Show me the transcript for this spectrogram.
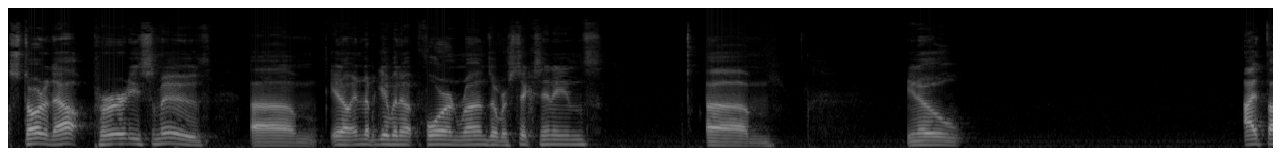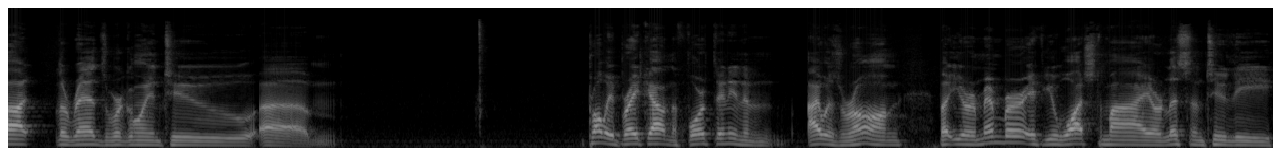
started out pretty smooth. Um, you know, ended up giving up four and runs over six innings. Um, you know, I thought the Reds were going to um, probably break out in the fourth inning, and I was wrong. But you remember if you watched my or listened to the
